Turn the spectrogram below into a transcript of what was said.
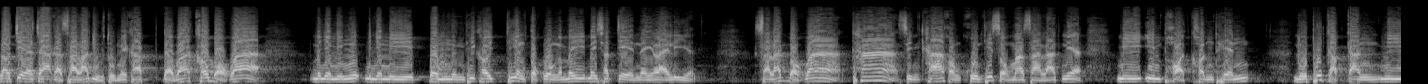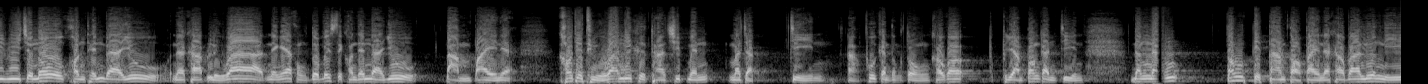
เราเจรจากับสหรัฐอยู่ถูกไหมครับ แต่ว่าเขาบอกว่ามันยังมีมันยังมีปมหนึ่งที่เขาที่ยังตกลงกันไม่ไม่ชัดเจนในรายละเอียดสหรัฐบอกว่าถ้าสินค้าของคุณที่ส่งมาสหรัฐเนี่ยมี import content หรือพูดกลับกันมี regional content value นะครับหรือว่าในแง่ของ domestic content value ต่ำไปเนี่ยเขาจะถือว่านี่คือ transshipment มาจากจีนอะพูดกันตรงๆเขาก็ พยายามป้องกันจีน ดังนั้นต้องติดตามต่อไปนะครับว่าเรื่องนี้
